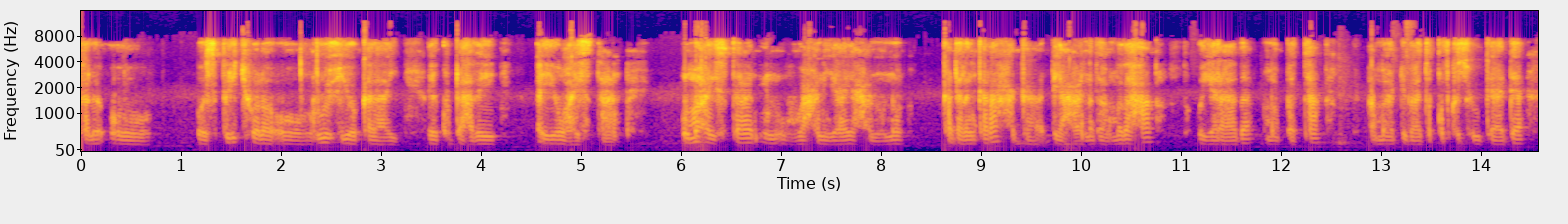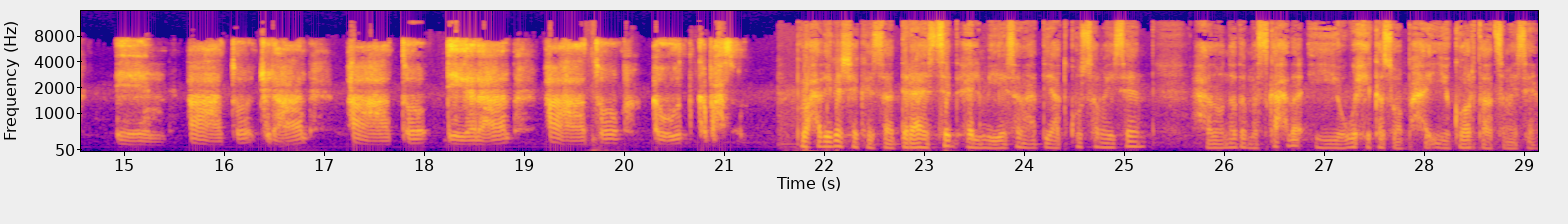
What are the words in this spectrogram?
kale oo oo spirituala oo ruuxii oo kale ay ku dhacday ayay haystaan. Uma haystaan inuu waxan yahay xanuuno ka dhalan kara xagga dheecaanada madaxa oo yaraada ama bata ama dhibaato qofka soo gaadha ha ahaato jir ahaan ha ahaato deegaan ahaan ha ahaato awood ka baxsan. Waxaad iga sheekaysaa daraasad cilmiyeysan haddii aad ku samayseen xanuunada maskaxda iyo wixii ka soo baxay iyo goorta aad samayseen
